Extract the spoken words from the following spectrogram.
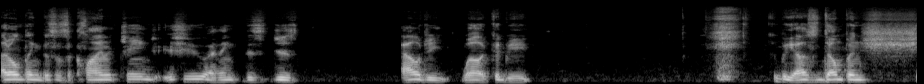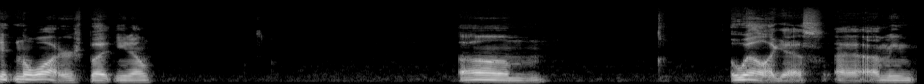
I don't think this is a climate change issue. I think this just algae. Well, it could be. Could be us dumping shit in the waters, but you know. Um. Well, I guess. I mean,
